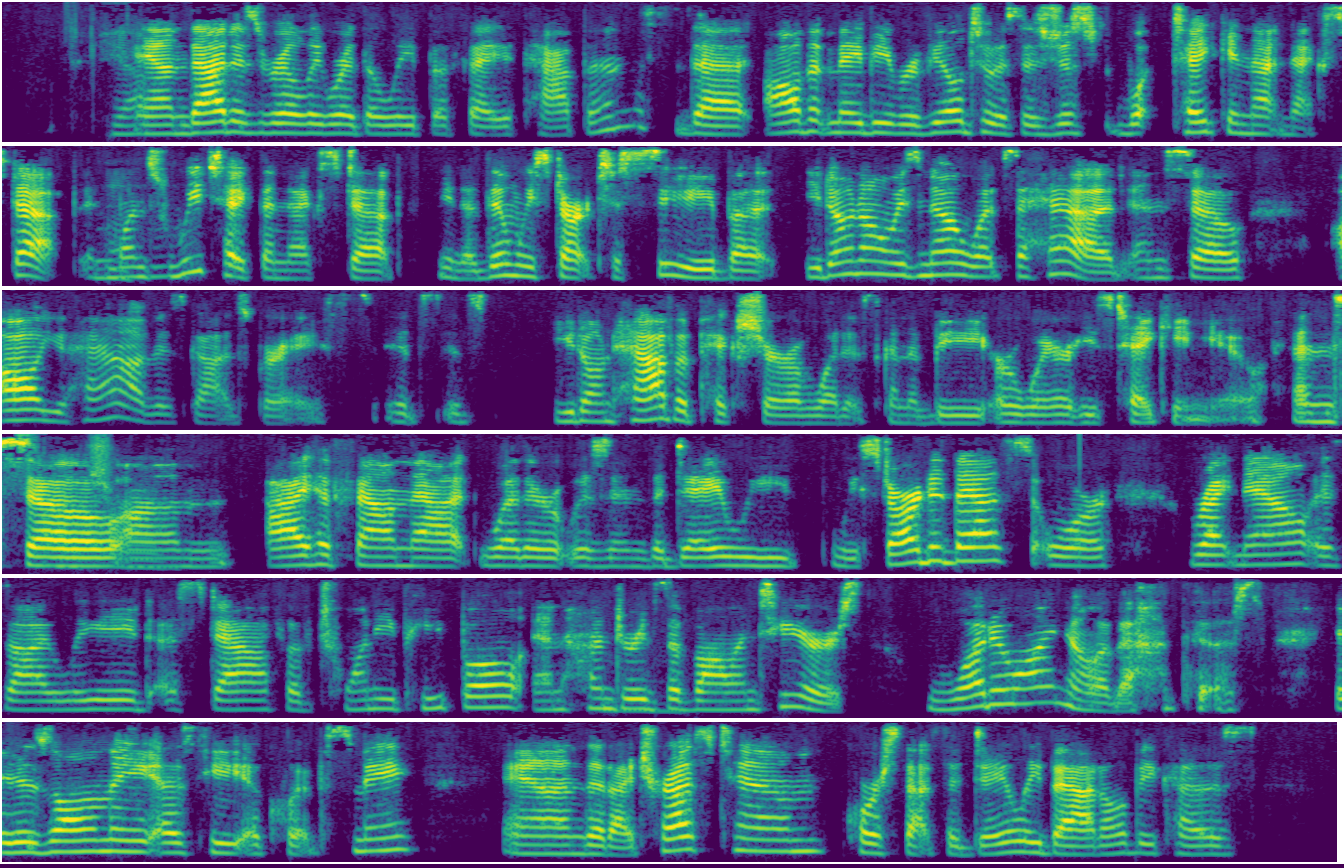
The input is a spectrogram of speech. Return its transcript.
Yeah. And that is really where the leap of faith happens. That all that may be revealed to us is just what taking that next step. And once Mhm. we take the next step, you know, then we start to see, but you don't always know what's ahead. And so all you have is God's grace. It's it's you don't have a picture of what it's going to be or where he's taking you. And So um, I have found that whether it was in the day we we started this or right now as I lead a staff of 20 people and hundreds Mm. of volunteers. What do I know about this? It is only as He equips me and that I trust Him. Of course, that's a daily battle because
